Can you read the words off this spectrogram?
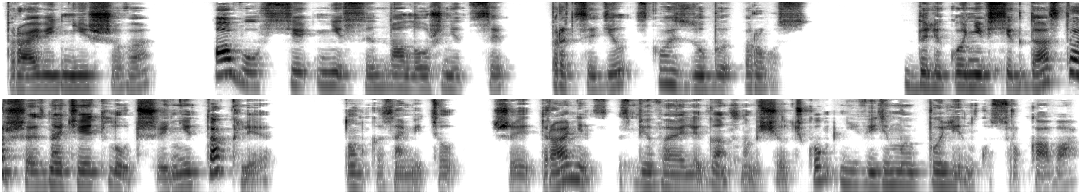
праведнейшего, а вовсе не сын наложницы, процедил сквозь зубы Рос. Далеко не всегда старший означает лучший, не так ли? Тонко заметил шеет ранец, сбивая элегантным щелчком невидимую пылинку с рукава.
